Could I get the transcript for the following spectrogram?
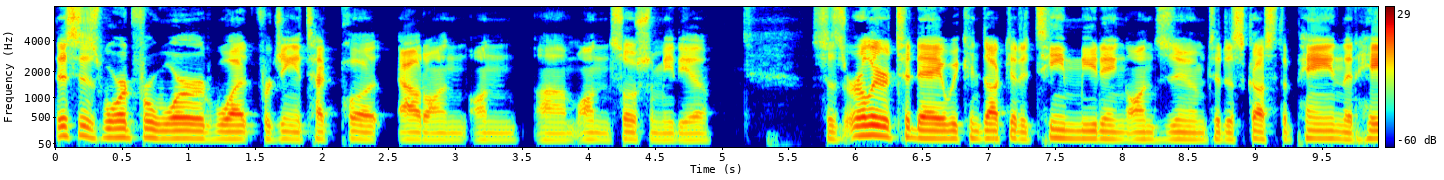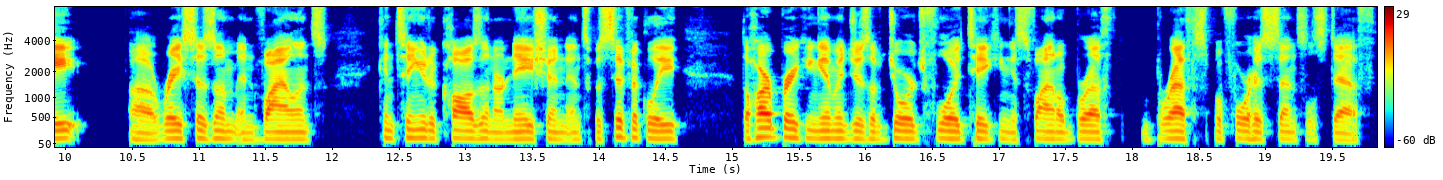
this is word for word what Virginia Tech put out on on um, on social media. Says earlier today we conducted a team meeting on Zoom to discuss the pain that hate, uh, racism, and violence continue to cause in our nation, and specifically the heartbreaking images of George Floyd taking his final breath breaths before his senseless death.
